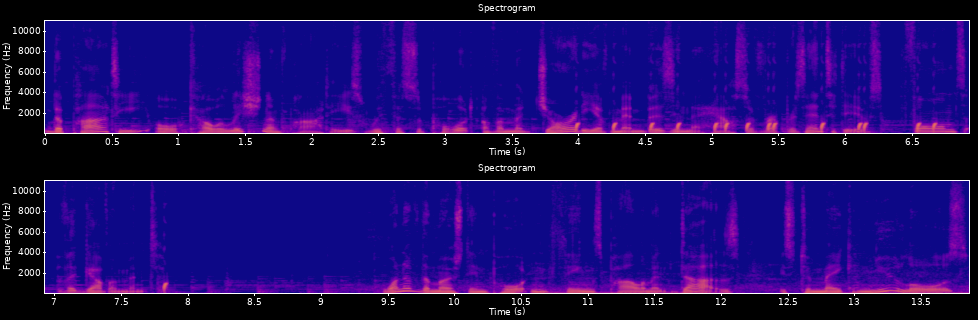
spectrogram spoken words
The party or coalition of parties with the support of a majority of members in the House of Representatives forms the government. One of the most important things Parliament does is to make new laws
